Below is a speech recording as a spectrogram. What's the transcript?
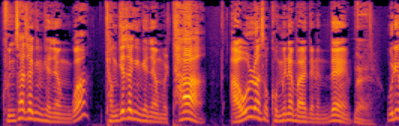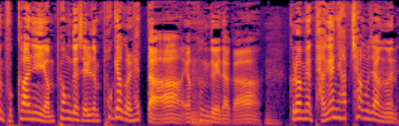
군사적인 개념과 경제적인 개념을 다 아울러서 고민해 봐야 되는데 네. 우린 북한이 연평도에서 예를 들면 포격을 했다. 연평도에다가. 음. 그러면 당연히 합참의장은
